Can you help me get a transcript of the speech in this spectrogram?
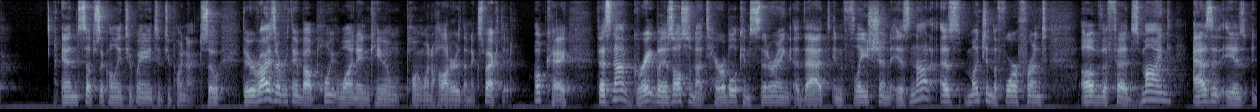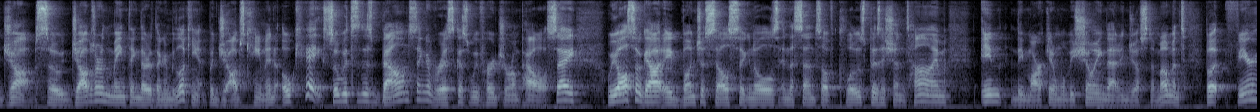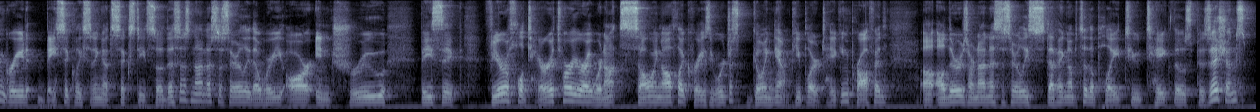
and subsequently 2.8 to 2.9. So they revised everything about 0.1 and came in 0.1 hotter than expected. Okay, that's not great, but it's also not terrible considering that inflation is not as much in the forefront of the Fed's mind as it is jobs. So jobs are the main thing that they're going to be looking at, but jobs came in okay. So it's this balancing of risk, as we've heard Jerome Powell say. We also got a bunch of sell signals in the sense of close position time in the market, and we'll be showing that in just a moment. But fear and greed basically sitting at 60. So this is not necessarily that we are in true basic fearful territory, right? We're not selling off like crazy. We're just going down. People are taking profit. Uh, others are not necessarily stepping up to the plate to take those positions.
